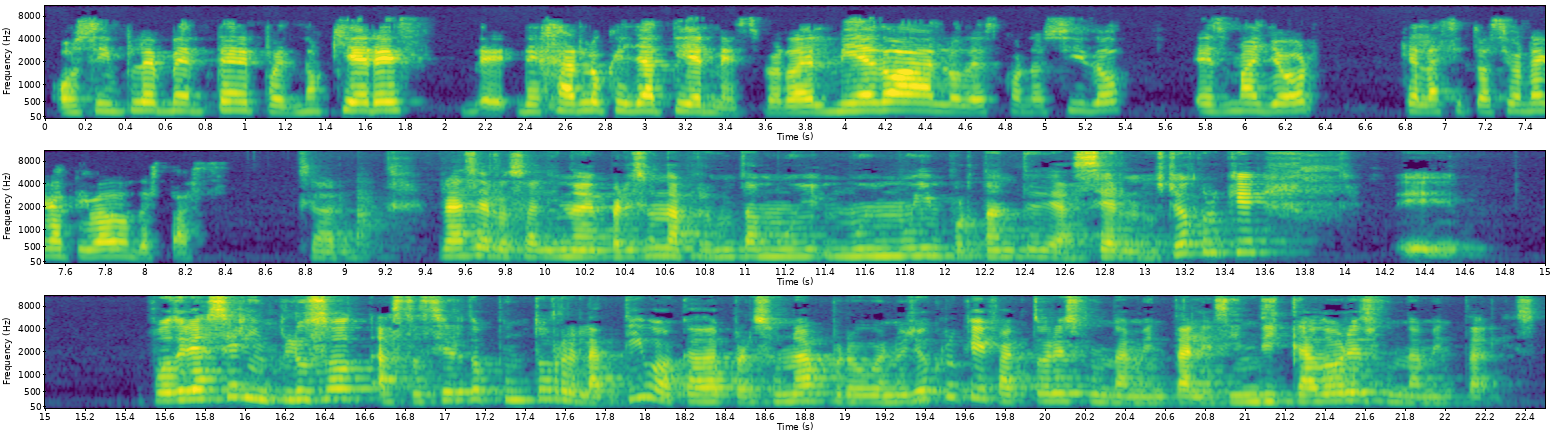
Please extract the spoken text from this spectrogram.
o simplemente pues no quieres dejar lo que ya tienes, ¿verdad? El miedo a lo desconocido es mayor que la situación negativa donde estás. Claro. Gracias, Rosalina. Me parece una pregunta muy, muy, muy importante de hacernos. Yo creo que eh, podría ser incluso hasta cierto punto relativo a cada persona, pero bueno, yo creo que hay factores fundamentales, indicadores fundamentales.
